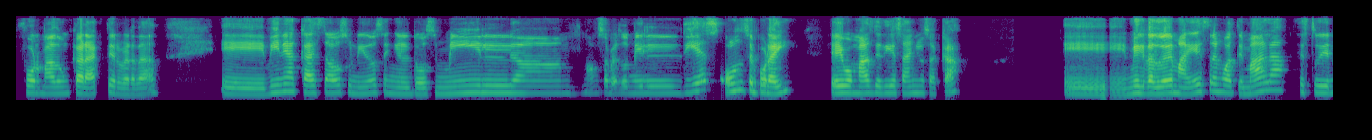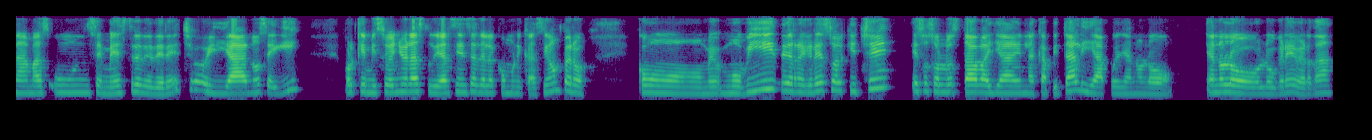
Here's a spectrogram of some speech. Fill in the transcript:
formado un carácter, ¿verdad? Eh, vine acá a Estados Unidos en el 2000, ah, vamos a ver, 2010, 11 por ahí. llevo más de 10 años acá. Eh, me gradué de maestra en Guatemala, estudié nada más un semestre de derecho y ya no seguí, porque mi sueño era estudiar ciencias de la comunicación, pero como me moví de regreso al Quiché, eso solo estaba ya en la capital y ya pues ya no lo, ya no lo logré, ¿verdad?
